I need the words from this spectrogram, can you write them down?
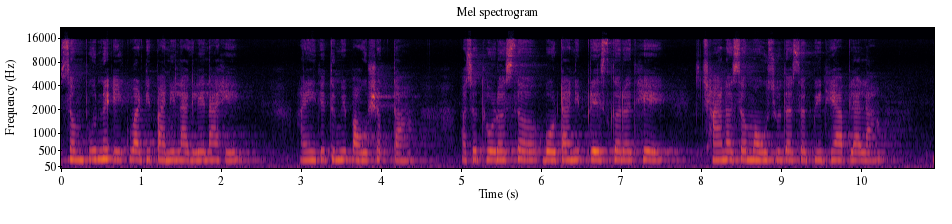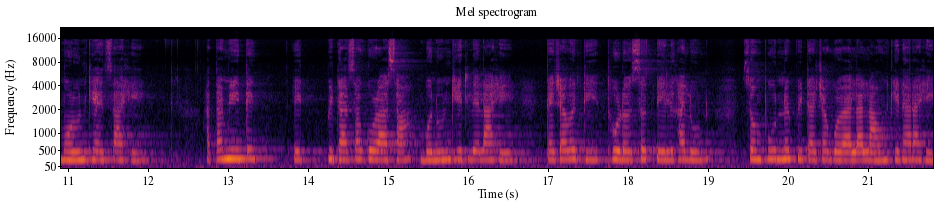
संपूर्ण एक वाटी पाणी लागलेलं आहे आणि इथे तुम्ही पाहू शकता असं थोडंसं बोटाने प्रेस करत हे छान असं मऊसूद असं पीठ हे आपल्याला मळून घ्यायचं आहे. आता मी इथे एक पिठाचा गोळा असा बनवून घेतलेला आहे. त्याच्यावरती थोडंसं तेल घालून संपूर्ण पिठाच्या गोळ्याला लावून घेणार आहे.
